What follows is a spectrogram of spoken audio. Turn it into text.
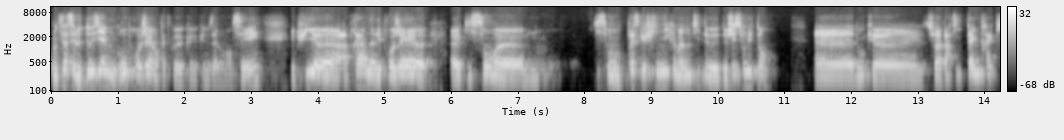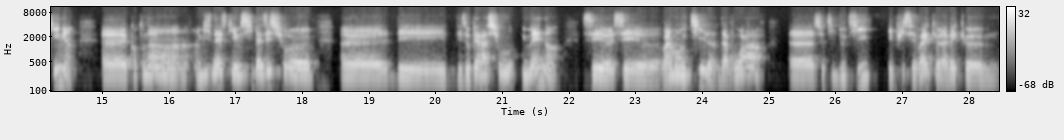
donc ça, c'est le deuxième gros projet en fait que, que, nous allons lancer. Et puis après, on a des projets qui sont qui sont presque finis comme un outil de, gestion du temps. Euh, donc, euh, sur la partie time tracking, euh, quand on a un, business qui est aussi basé sur des, opérations humaines, c'est vraiment utile d'avoir ce type d'outil. Et puis, c'est vrai qu'avec le,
